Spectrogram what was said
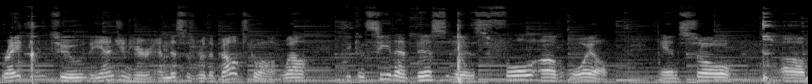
right into the engine here and this is where the belts go out. Well, you can see that this is full of oil and so um,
